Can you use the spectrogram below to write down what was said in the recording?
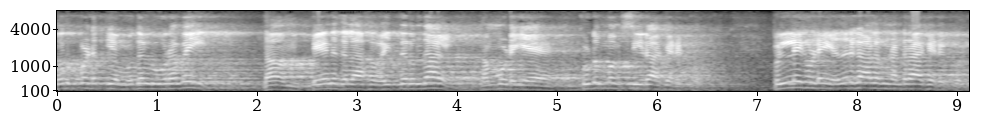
முற்படுத்திய முதல் உறவை நாம் பேணுதலாக வைத்திருந்தால் நம்முடைய குடும்பம் சீராக இருக்கும். பிள்ளைகளுடைய எதிர்காலம் நன்றாக இருக்கும்.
